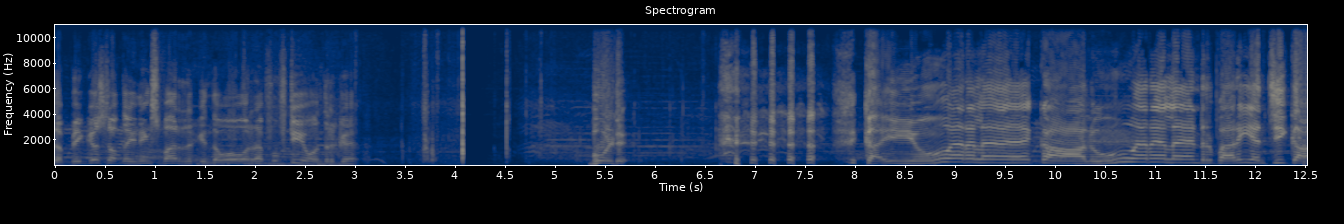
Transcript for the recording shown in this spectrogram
the biggest of the innings மாதிரி இருக்கு இந்த ஓவரை ஃபிஃப்டியும் வந்திருக்கு. போல்டு கையும் வரல காலும் வரலன்று பாரு என் சீக்கா.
